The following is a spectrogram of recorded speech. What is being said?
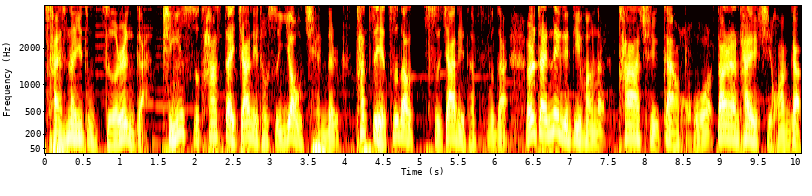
产生了一种责任感。平时他在家里头是要钱的人，他也知道是家里的负担。而在那个地方呢，他去干活，当然他也喜欢干。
